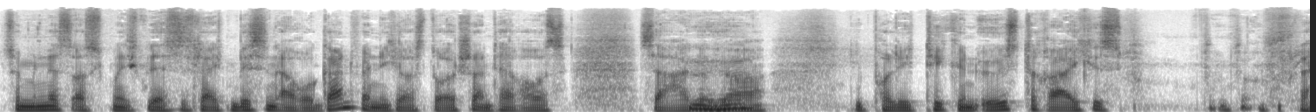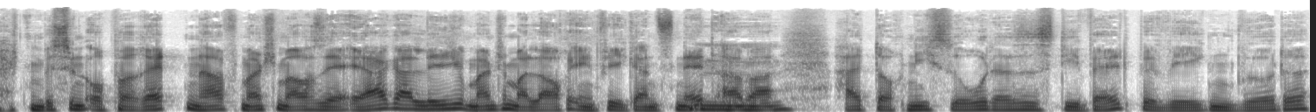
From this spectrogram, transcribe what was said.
Zumindest, aus, das ist vielleicht ein bisschen arrogant, wenn ich aus Deutschland heraus sage, mhm. ja, die Politik in Österreich ist vielleicht ein bisschen operettenhaft, manchmal auch sehr ärgerlich, manchmal auch irgendwie ganz nett, mhm. aber halt doch nicht so, dass es die Welt bewegen würde.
